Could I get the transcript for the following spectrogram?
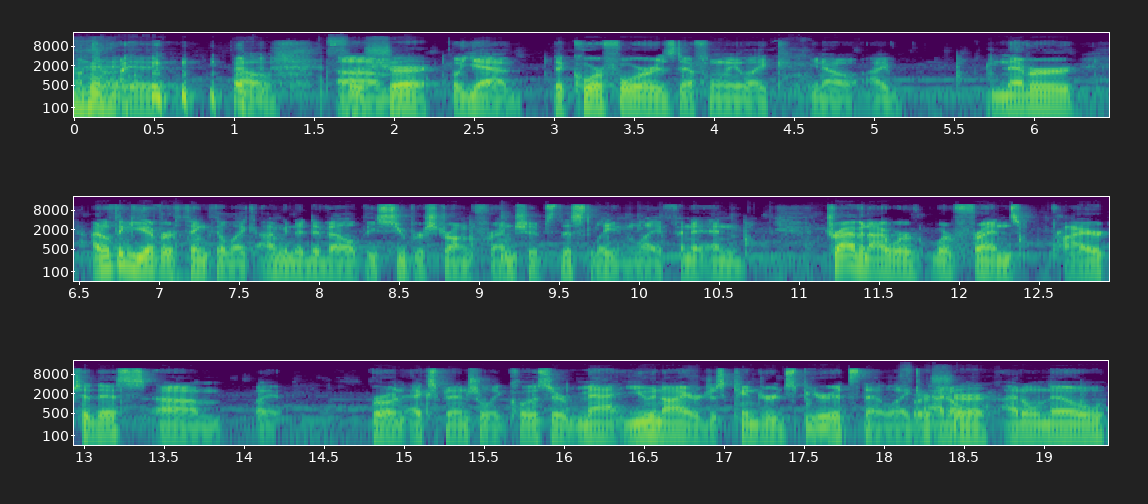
I'm trying. oh, for Um, sure. But yeah, the core four is definitely like you know I've never. I don't think you ever think that like I'm going to develop these super strong friendships this late in life, and and Trav and I were were friends prior to this. Um, but grown exponentially closer. Matt, you and I are just kindred spirits that like For I don't. I don't know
